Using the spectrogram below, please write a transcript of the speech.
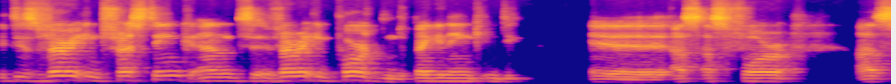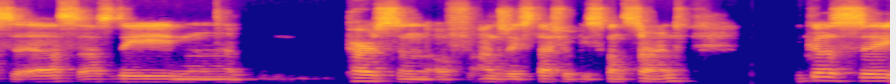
it is very interesting and very important beginning in the uh, as as for as as as the um, person of Andrzej Stasiuk is concerned, because uh,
